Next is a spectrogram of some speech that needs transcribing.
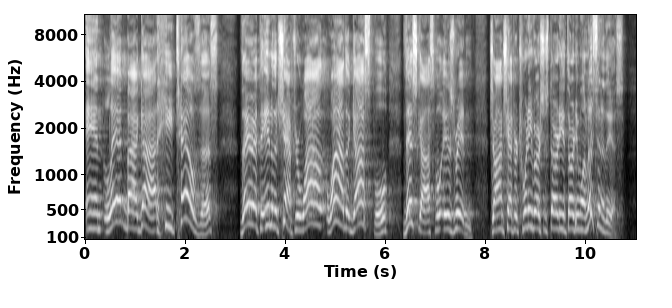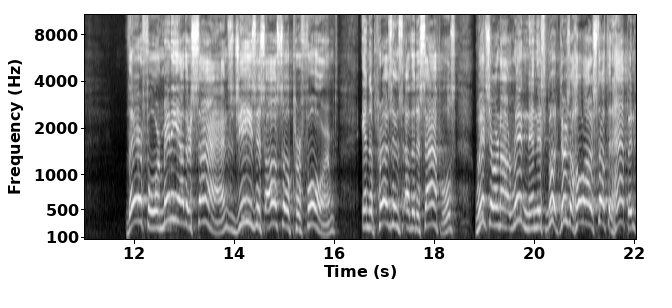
And led by God, he tells us there at the end of the chapter why, why the gospel, this gospel, is written. John chapter 20, verses 30 and 31. Listen to this. Therefore, many other signs Jesus also performed in the presence of the disciples, which are not written in this book. There's a whole lot of stuff that happened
